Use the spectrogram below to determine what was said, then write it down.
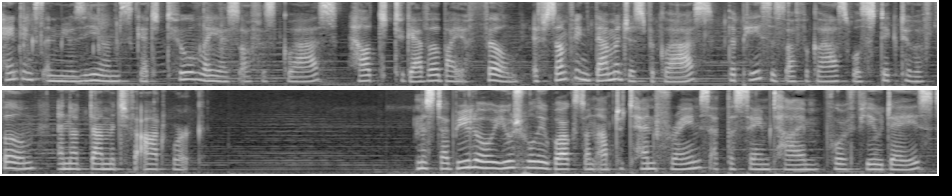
Paintings in museums get two layers of this glass held together by a film. If something damages the glass, the pieces of the glass will stick to the film and not damage the artwork. Mr. Bülow usually works on up to 10 frames at the same time for a few days,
